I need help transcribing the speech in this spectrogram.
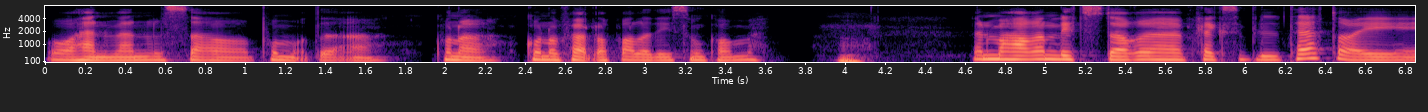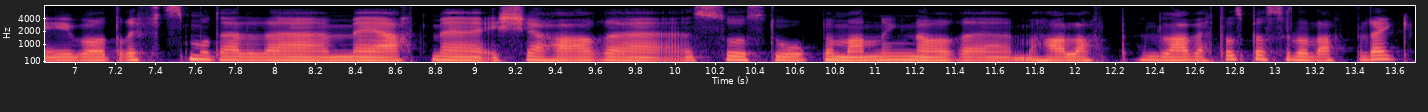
og henvendelser, og på en måte kunne, kunne følge opp alle de som kommer. Mm. Men vi har en litt større fleksibilitet da, i, i, vår driftsmodell eh, med at vi ikke har eh, så stor bemanning når eh, vi har lav, lav etterspørsel og lavt belegg.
